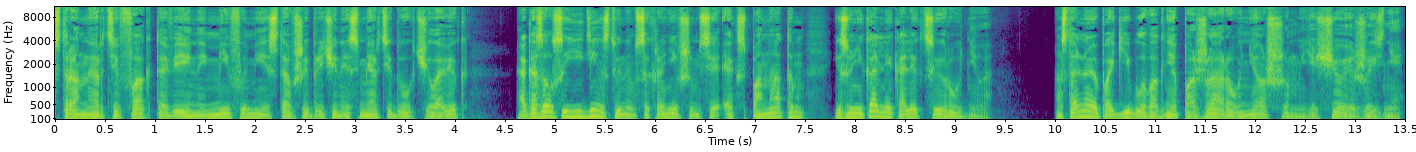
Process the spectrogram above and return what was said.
Странный артефакт, овеянный мифами и ставший причиной смерти двух человек, оказался единственным сохранившимся экспонатом из уникальной коллекции Руднева. Остальное погибло в огне пожара, унесшем еще и жизни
